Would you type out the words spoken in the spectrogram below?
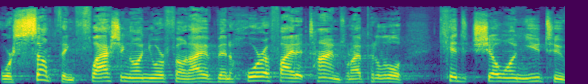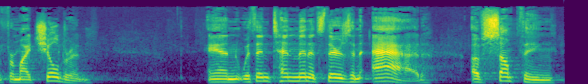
or something flashing on your phone. I have been horrified at times when I put a little kids show on YouTube for my children. And within 10 minutes, there's an ad of something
